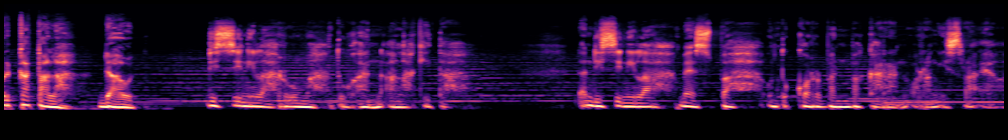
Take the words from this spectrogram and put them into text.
berkatalah Daud, Di sinilah rumah Tuhan Allah kita, dan di sinilah mesbah untuk korban bakaran orang Israel.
